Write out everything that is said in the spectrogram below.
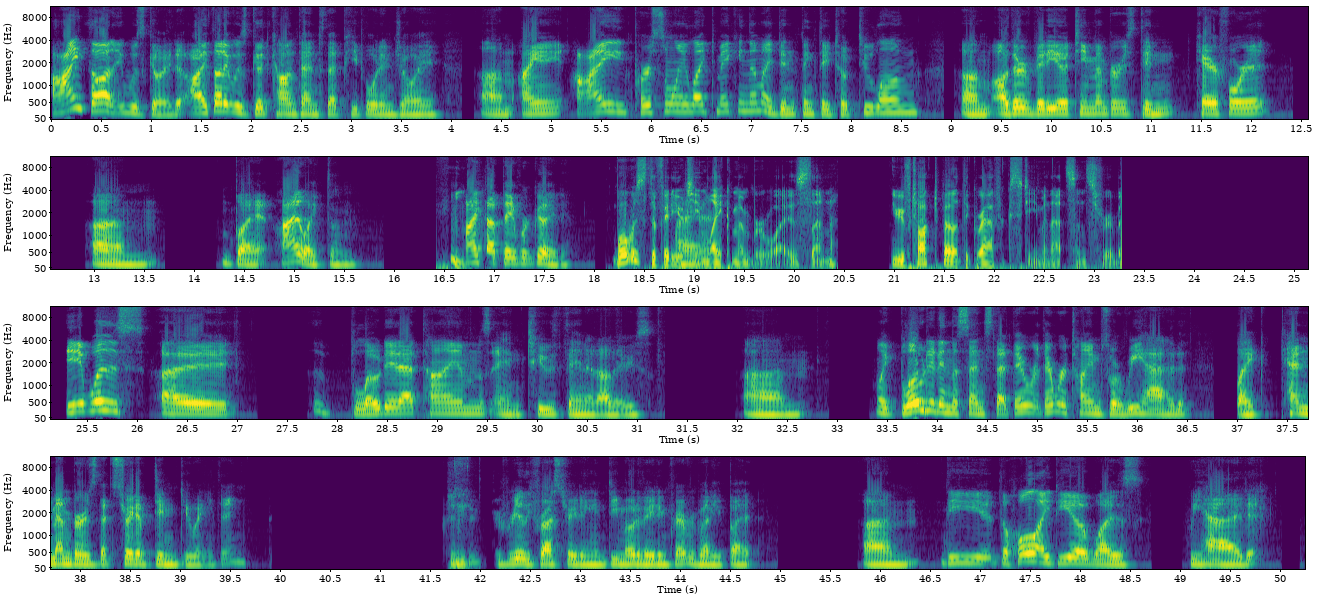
I thought it was good. I thought it was good content that people would enjoy. Um, I I personally liked making them. I didn't think they took too long. Um, other video team members didn't care for it. Um, but I liked them. Hmm. I thought they were good. What was the video team I- like member wise then? You've talked about the graphics team in that sense for a bit. It was uh, bloated at times and too thin at others. Um, like bloated in the sense that there were there were times where we had like ten members that straight up didn't do anything. Which is really frustrating and demotivating for everybody. But um, the the whole idea was we had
